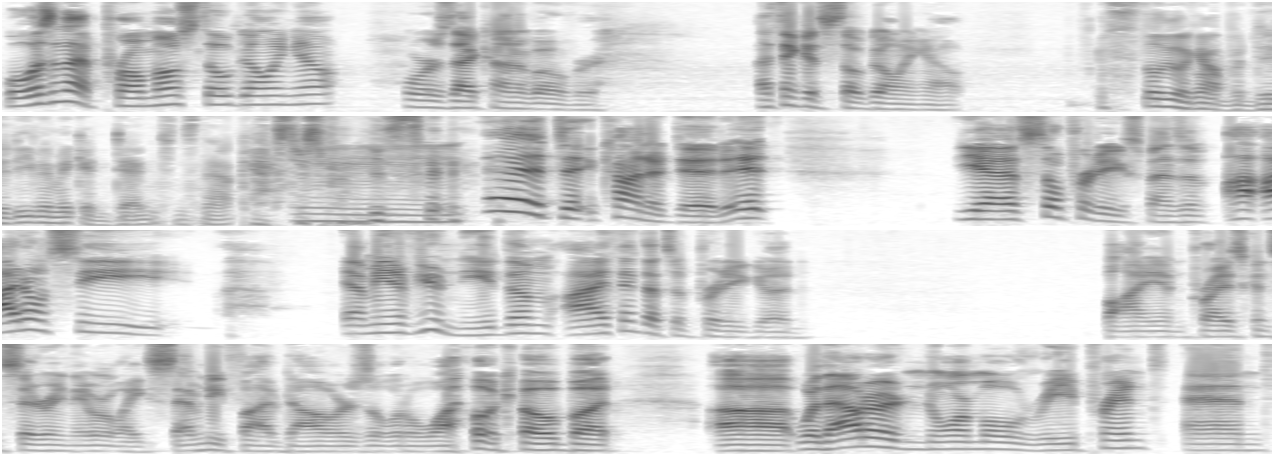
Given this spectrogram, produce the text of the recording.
Well, isn't that promo still going out, or is that kind of over? I think it's still going out. It's still going out, but did it even make a dent in Snapcaster's price? Mm, it it kind of did. It, yeah, it's still pretty expensive. I, I don't see. I mean, if you need them, I think that's a pretty good buy-in price considering they were like seventy-five dollars a little while ago. But uh, without a normal reprint and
